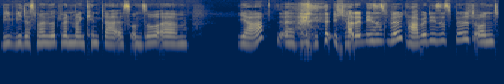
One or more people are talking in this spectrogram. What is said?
wie, wie das mal wird, wenn mein Kind da ist und so. Ähm, ja, äh, ich hatte dieses Bild, habe dieses Bild und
